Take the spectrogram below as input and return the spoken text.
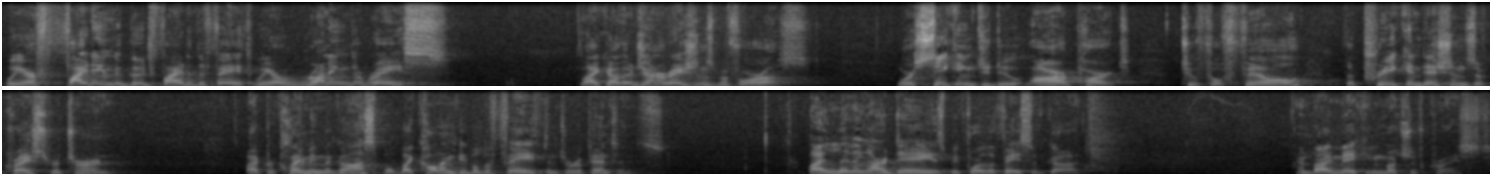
We are fighting the good fight of the faith, we are running the race like other generations before us. We're seeking to do our part to fulfill the preconditions of Christ's return by proclaiming the gospel, by calling people to faith and to repentance, by living our days before the face of God, and by making much of Christ,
